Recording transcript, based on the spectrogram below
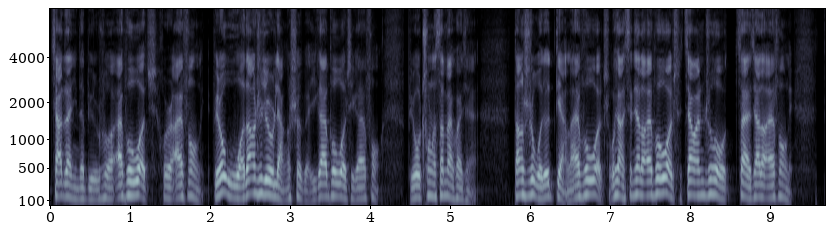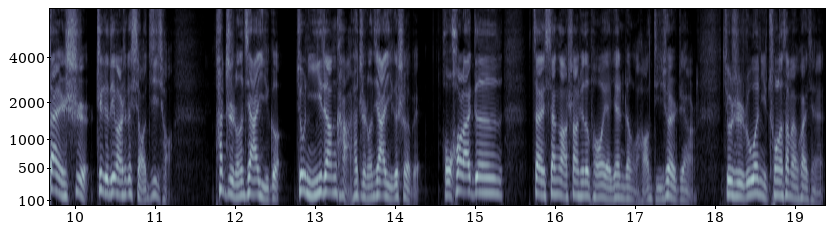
加在你的，比如说 Apple Watch 或者 iPhone 里。比如我当时就是两个设备，一个 Apple Watch，一个 iPhone。比如我充了三百块钱，当时我就点了 Apple Watch，我想先加到 Apple Watch，加完之后再加到 iPhone 里。但是这个地方是个小技巧，它只能加一个，就你一张卡它只能加一个设备。我后来跟在香港上学的朋友也验证了，好像的确是这样。就是如果你充了三百块钱，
